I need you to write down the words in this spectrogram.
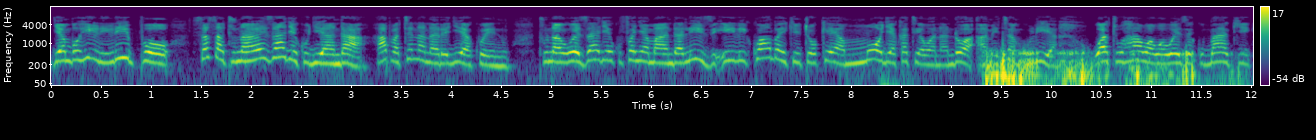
jambo hili lipo. Sasa tunawezaje kujiandaa? Hapa tena narejea kwenu, tunawezaje kufanya maandalizi ili kwamba ikitokea mmoja kati ya wanandoa ametangulia, watu hawa waweze kubaki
